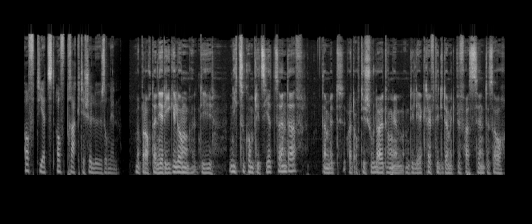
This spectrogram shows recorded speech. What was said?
hofft jetzt auf praktische Lösungen. Man braucht eine Regelung, die nicht zu kompliziert sein darf, damit halt auch die Schulleitungen und die Lehrkräfte, die damit befasst sind, das auch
